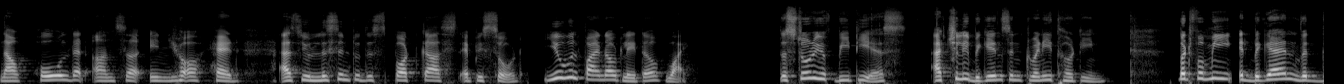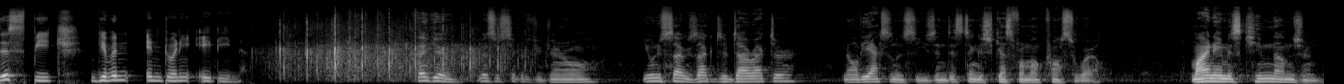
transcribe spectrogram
Now hold that answer in your head as you listen to this podcast episode. You will find out later why. The story of BTS actually begins in 2013. But for me, it began with this speech given in 2018. Thank you, Mr. Secretary General, UNICEF Executive Director, and all the excellencies and distinguished guests from across the world. My name is Kim Namjoon,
